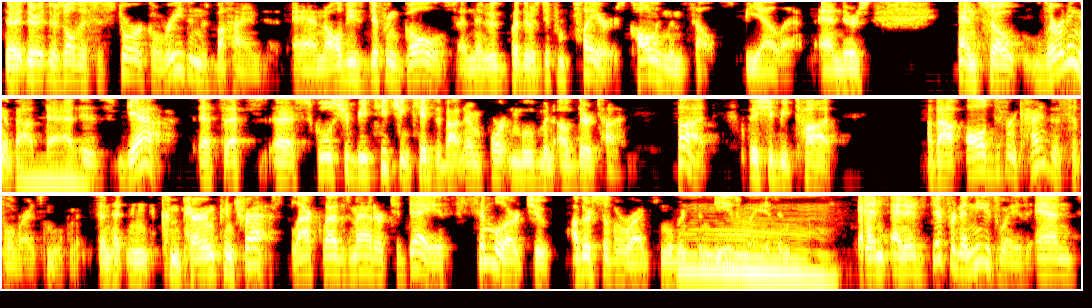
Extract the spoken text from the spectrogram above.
there, there, there's all this historical reasons behind it, and all these different goals, and then but there's different players calling themselves BLM, and there's and so learning about that mm. yeah, that's that's uh, schools should be teaching kids about an important movement of their time, but they should be taught about all different kinds of civil rights movements and, and, compare and contrast. Black Lives Matter today is similar to other civil rights movements in these ways, and, mm. and and it's different in these ways. And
